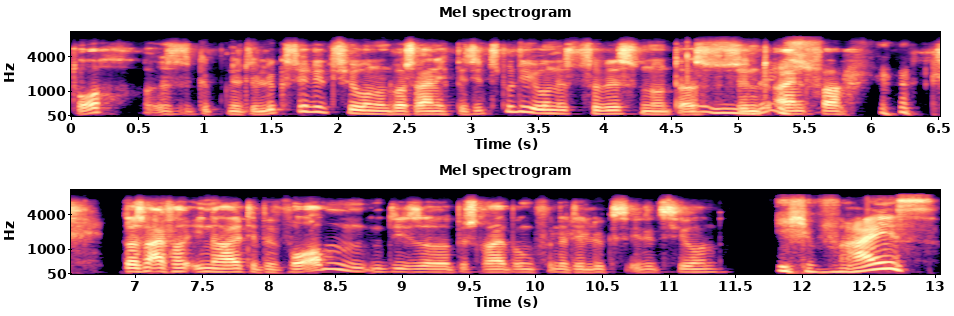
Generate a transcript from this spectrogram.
doch. Es gibt eine Deluxe-Edition und wahrscheinlich besitzt du die, ohne es zu wissen. Und das sind ich. einfach, da sind einfach Inhalte beworben in dieser Beschreibung von der Deluxe-Edition. Ich weiß,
